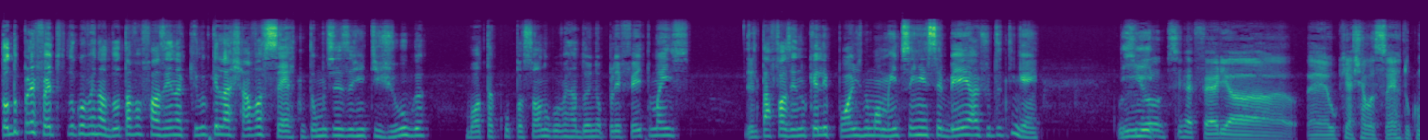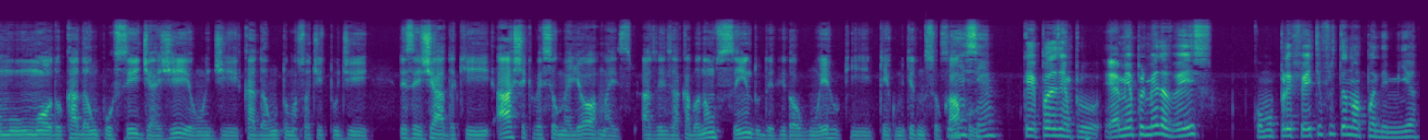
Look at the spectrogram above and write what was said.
todo prefeito, todo governador estava fazendo aquilo que ele achava certo, então muitas vezes a gente julga, bota a culpa só no governador e no prefeito, mas ele tá fazendo o que ele pode no momento sem receber a ajuda de ninguém. O E- senhor se refere a é, o que achava certo como um modo cada um por si de agir, onde cada um toma sua atitude desejada que acha que vai ser o melhor, mas às vezes acaba não sendo devido a algum erro que tenha cometido no seu Sim, cálculo? sim. Porque, por exemplo, é a minha primeira vez como prefeito enfrentando uma pandemia.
